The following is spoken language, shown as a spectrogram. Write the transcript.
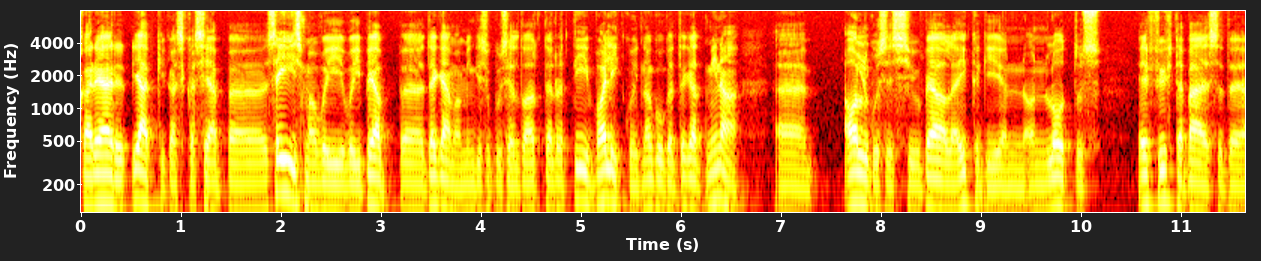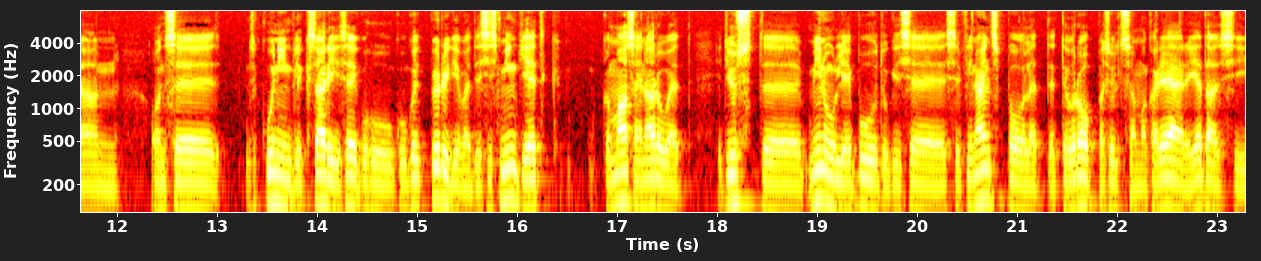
karjäär jääbki kas, kas jääb äh, seisma või, või peab äh, tegema mingisuguseid alternatiivvalikuid, nagu ka tegelikult mina äh, alguses ju peale ikkagi on, on lootus F1-te pääseda ja on, on see, see kuninglik sari see, kuhu, kuhu kõik pürgivad ja siis mingi hetk ka ma sain aru, et et just äh, minul jäi puudugi see, see finantspool, et, et Euroopas üldse oma karjääri edasi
